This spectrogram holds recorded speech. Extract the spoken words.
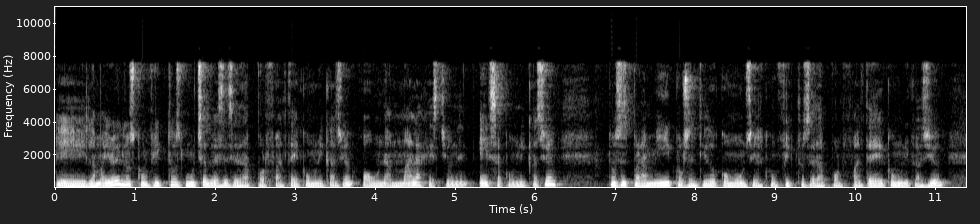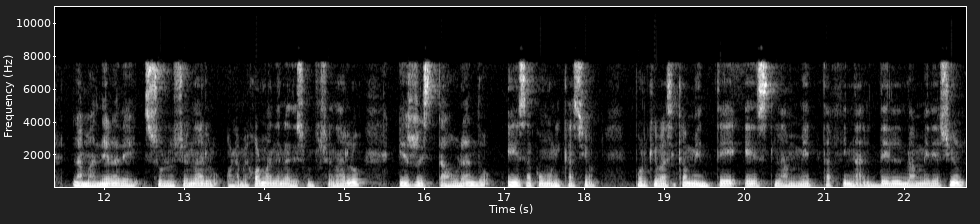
eh, la mayoría de los conflictos muchas veces se da por falta de comunicación o una mala gestión en esa comunicación. Entonces, para mí, por sentido común, si el conflicto se da por falta de comunicación, la manera de solucionarlo o la mejor manera de solucionarlo es restaurando esa comunicación, porque básicamente es la meta final de la mediación.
